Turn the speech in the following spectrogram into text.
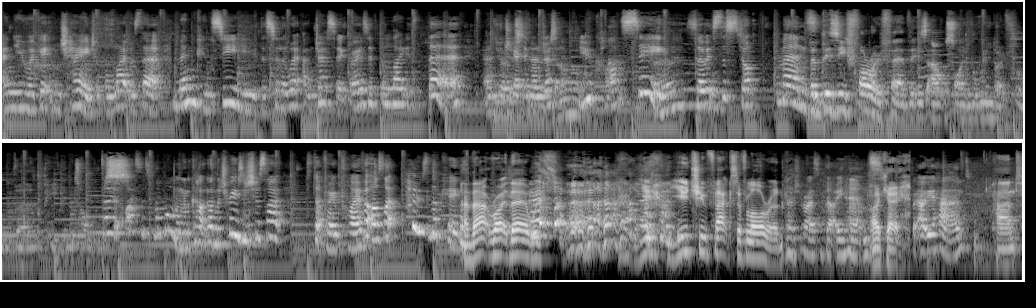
and you were getting changed and the light was there, men can see you, the silhouette undressing. Whereas if the light is there and you're getting undressed, you can't see. So it's to stop men. the busy thoroughfare that is outside the window for all the peeping So toms. I said to my mum, I'm gonna cut down the trees, and she was like, it's not very private. I was like, who's looking? And that right there was YouTube facts of Lauren. Close your eyes and put out your hands. Okay, Put out your hand. hand.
